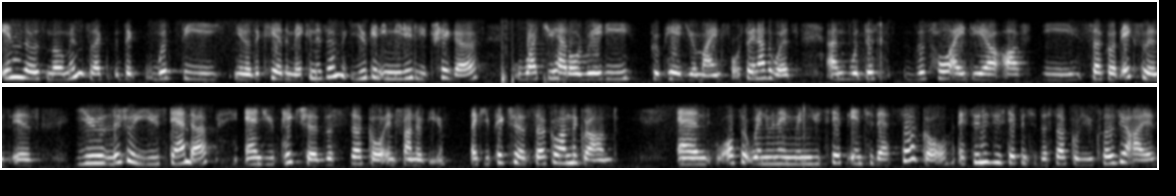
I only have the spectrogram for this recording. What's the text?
in those moments, like the, with the you know the clear the mechanism, you can immediately trigger what you had already prepared your mind for. So in other words, um, with this this whole idea of the circle of excellence is you literally you stand up and you picture the circle in front of you, like you picture a circle on the ground and also, when when when you step into that circle, as soon as you step into the circle, you close your eyes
